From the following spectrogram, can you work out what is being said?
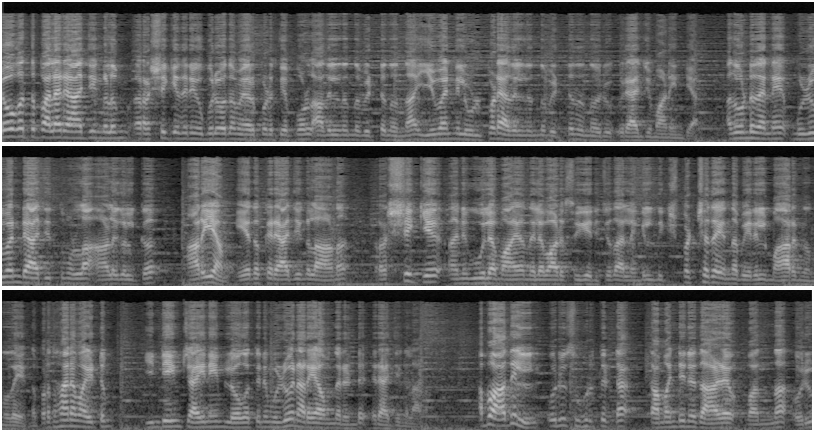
ലോകത്ത് പല രാജ്യങ്ങളും റഷ്യക്കെതിരെ ഉപരോധം ഏർപ്പെടുത്തിയപ്പോൾ അതിൽ നിന്ന് വിട്ടുനിന്ന യു എന്നിൽ ഉൾപ്പെടെ അതിൽ നിന്ന് വിട്ടുനിന്ന ഒരു രാജ്യമാണ് ഇന്ത്യ. അതുകൊണ്ട് തന്നെ മുഴുവൻ രാജ്യത്തുമുള്ള ആളുകൾക്ക് അറിയാം ഏതൊക്കെ രാജ്യങ്ങളാണ് റഷ്യക്ക് അനുകൂലമായ നിലപാട് സ്വീകരിച്ചത് അല്ലെങ്കിൽ നിഷ്പക്ഷത എന്ന പേരിൽ മാറി നിന്നത് എന്ന്. പ്രധാനമായിട്ടും ഇന്ത്യയും ചൈനയും ലോകത്തിന് മുഴുവൻ അറിയാവുന്ന രണ്ട് രാജ്യങ്ങളാണ്. അപ്പൊ അതിൽ ഒരു സുഹൃത്തിട്ട കമന്റിന് താഴെ വന്ന ഒരു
